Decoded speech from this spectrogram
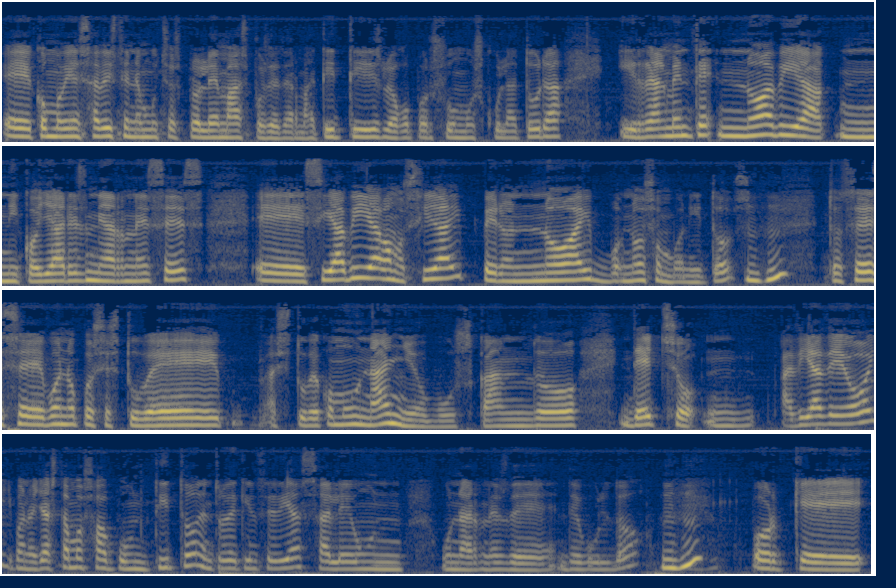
eh, como bien sabéis, tiene muchos problemas pues, de dermatitis, luego por su musculatura, y realmente no había ni collares ni arneses. Eh, sí había, vamos, sí hay, pero no, hay, no son bonitos. Entonces, eh, bueno, pues estuve, estuve como un año buscando. De hecho, mm, a día de hoy, bueno, ya estamos a puntito, dentro de 15 días sale un, un arnés de, de bulldog, porque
